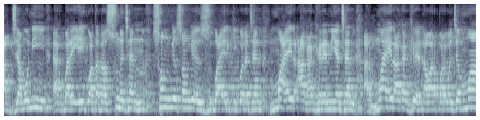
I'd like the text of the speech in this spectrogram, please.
আর যেমনই একবারে এই কথাটা শুনেছেন, সঙ্গে সঙ্গে জুবাইর কি করেছেন? মায়ের আগা ঘেরে নিয়েছেন। আর মায়ের আগা ঘিরে নেওয়ার পরে বলছে, মা,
